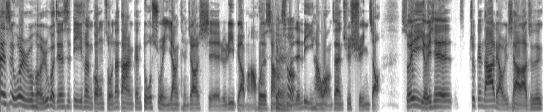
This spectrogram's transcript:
但是无论如何，如果今天是第一份工作，那当然跟多数人一样，可能就要写履历表嘛，或者上什么人力银行网站去寻找。所以有一些就跟大家聊一下啦，就是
